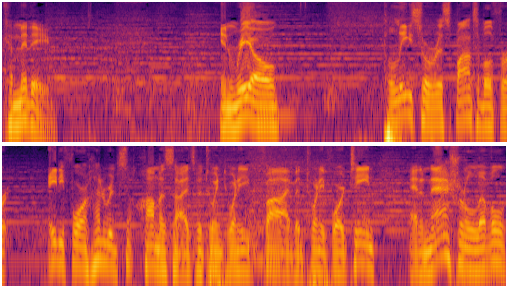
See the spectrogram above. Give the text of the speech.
Committee. In Rio, police were responsible for 8,400 homicides between 25 and 2014. At a national level,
